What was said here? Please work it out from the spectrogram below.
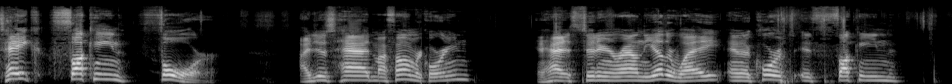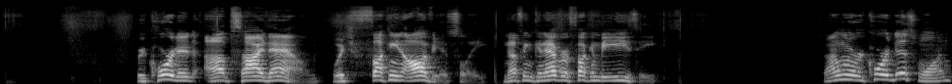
Take fucking four. I just had my phone recording and had it sitting around the other way, and of course, it's fucking recorded upside down, which fucking obviously. Nothing can ever fucking be easy. So I'm gonna record this one.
